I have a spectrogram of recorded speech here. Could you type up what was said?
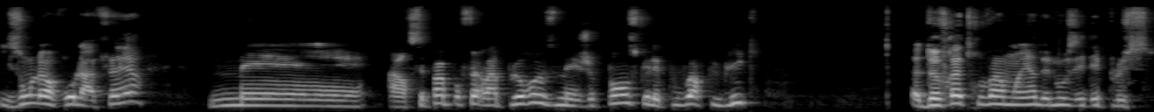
ils ont leur rôle à faire. Mais, alors c'est pas pour faire la pleureuse, mais je pense que les pouvoirs publics devraient trouver un moyen de nous aider plus.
